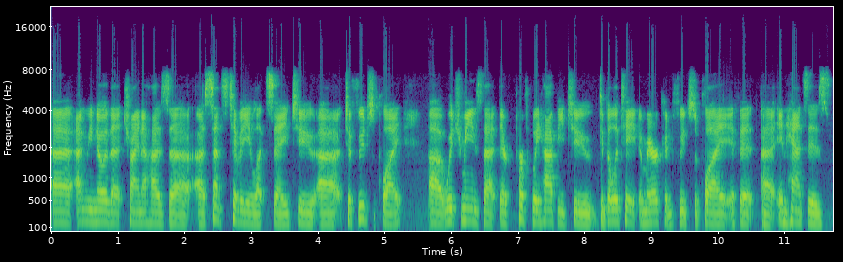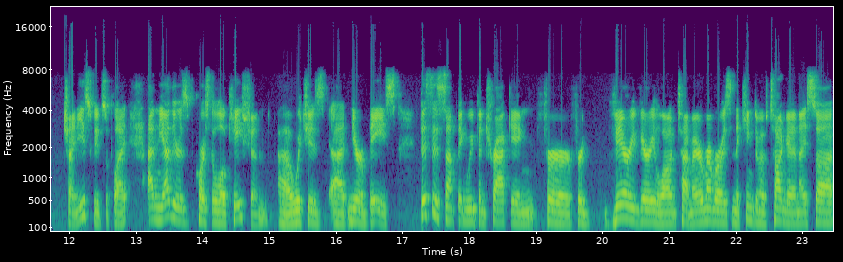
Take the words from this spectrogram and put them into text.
uh, and we know that China has a, a sensitivity, let's say, to uh, to food supply. Uh, which means that they're perfectly happy to debilitate American food supply if it uh, enhances Chinese food supply. And the other is, of course, the location, uh, which is uh, near a base. This is something we've been tracking for for very, very long time. I remember I was in the Kingdom of Tonga and I saw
